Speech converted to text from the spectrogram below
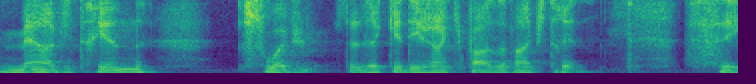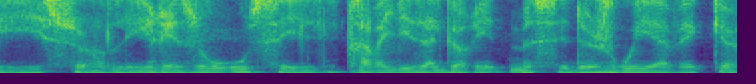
mets en vitrine soit vu. C'est-à-dire qu'il y a des gens qui passent devant la vitrine. C'est sur les réseaux, c'est travailler les algorithmes, c'est de jouer avec euh,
